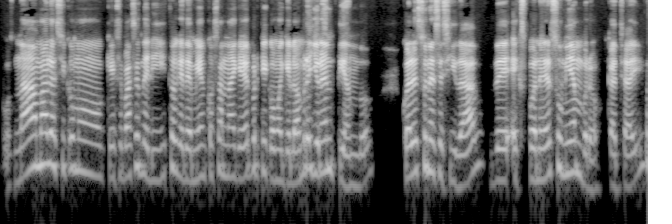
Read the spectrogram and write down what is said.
pues nada malo, así como que se pasen de listo, que te envíen cosas nada que ver, porque como que el hombre yo no entiendo cuál es su necesidad de exponer su miembro, ¿cachai?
